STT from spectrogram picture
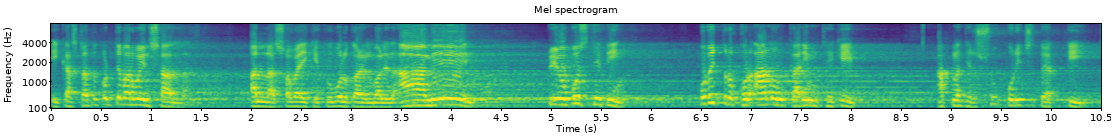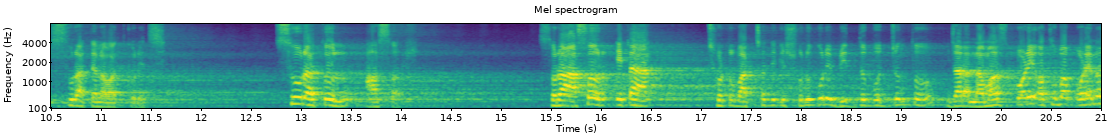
এই কাজটা তো করতে পারব ইনশাআল্লাহ আল্লাহ সবাইকে কবুল করেন, বলেন আমিন। প্রিয় উপস্থিতি, পবিত্র কোরআনুল কারিম থেকে আপনাদের সুপরিচিত একটি সুরা তেলাওয়াত করেছি। সুরাতুল আসর। সুরা আসর এটা ছোট বাচ্চা থেকে শুরু করে বৃদ্ধ পর্যন্ত যারা নামাজ পড়ে অথবা পড়ে না,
